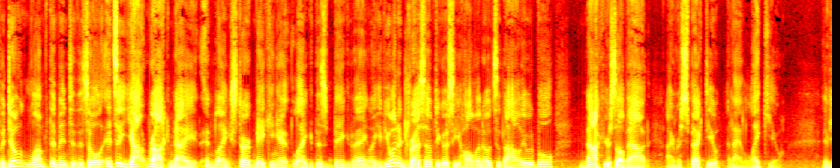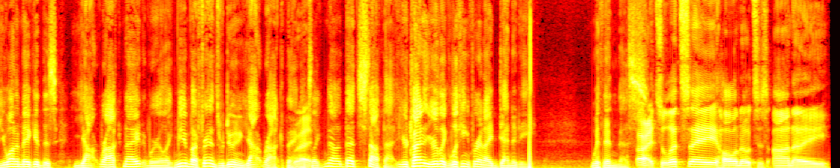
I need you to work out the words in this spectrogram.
but don't lump them into this whole. It's a yacht rock night and like start making it like this big thing. Like if you want to dress up to go see Hall and Oates at the Hollywood Bowl, knock yourself out. I respect you and I like you. If you want to make it this yacht rock night where like me and my friends were doing a yacht rock thing, Right. it's like no, that's stop that. You're trying to. You're like looking for an identity within this. all right. So let's say Hall and Oates is on a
